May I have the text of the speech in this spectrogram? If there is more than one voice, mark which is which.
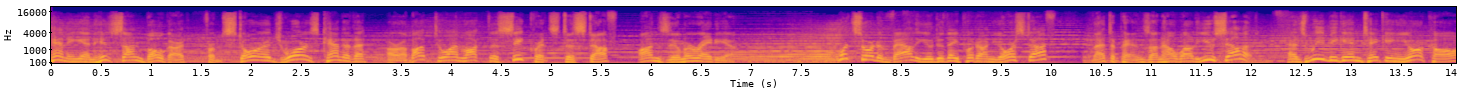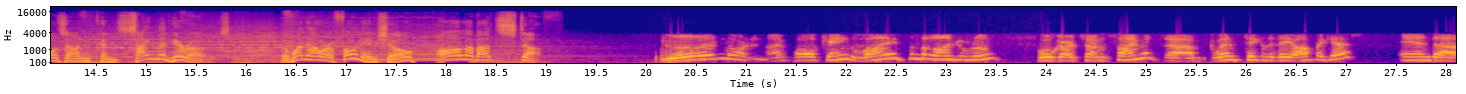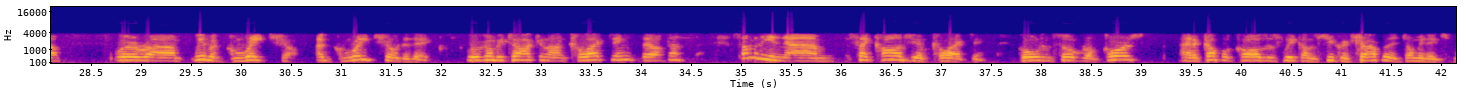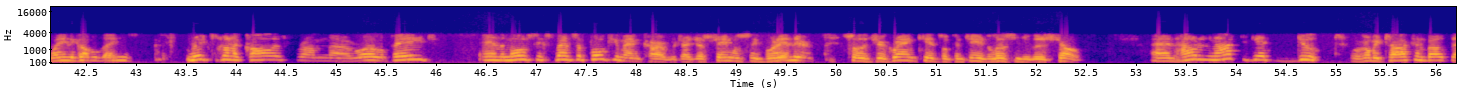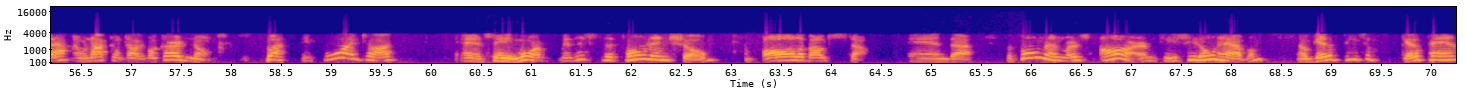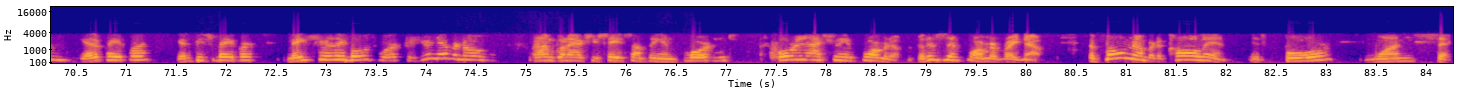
Speaker 1: Kenny and his son Bogart from Storage Wars Canada are about to unlock the secrets to stuff on Zoomer Radio. What sort of value do they put on your stuff? That depends on how well you sell it. As we begin taking your calls on Consignment Heroes, the one hour phone in show all about stuff.
Speaker 2: Good morning. I'm Paul Kane, live from the laundry room. Bogart's on assignment. Uh, Glenn's taking the day off, I guess. And uh, we're um, we have a great show, a great show today. We're going to be talking on collecting, the, some of the um, psychology of collecting, gold and silver, of course. I had a couple of calls this week on the Secret Shopper. They told me to explain a couple things. Rick's going to call us from uh, Royal LePage and the most expensive Pokemon card, which I just shamelessly put in there so that your grandkids will continue to listen to this show. And how not to get duped. We're going to be talking about that, and we're not going to talk about garden gnomes. But before I talk and say any more, this is the phone-in show, all about stuff. And uh, the phone numbers are, in case you don't have them, now get a piece of, get a pen, get a paper, get a piece of paper. Make sure they both work because you never know when I'm going to actually say something important or actually informative. So this is informative right now. The phone number to call in is 416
